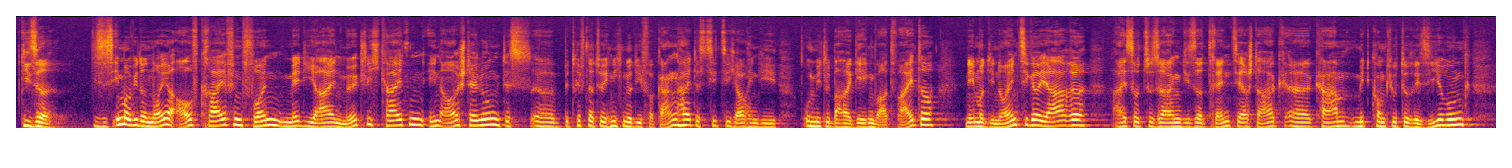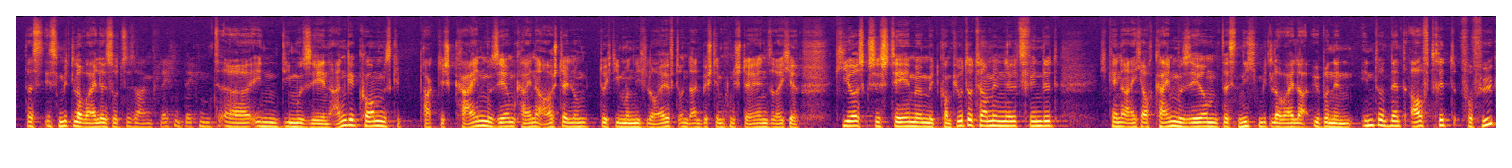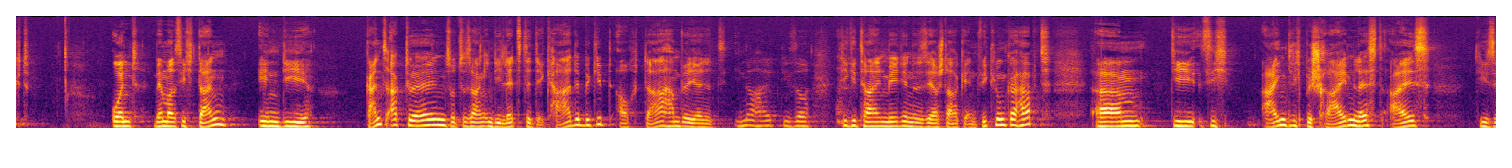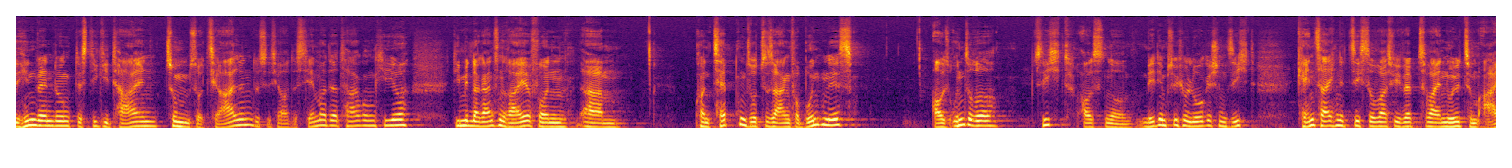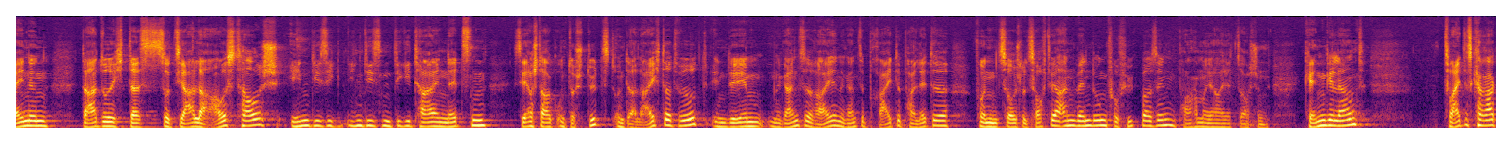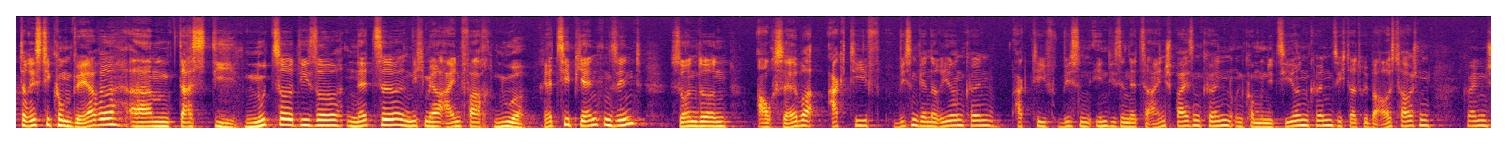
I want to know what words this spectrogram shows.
diese dieses immer wieder neue Aufgreifen von medialen Möglichkeiten in Ausstellungen, das äh, betrifft natürlich nicht nur die Vergangenheit, das zieht sich auch in die unmittelbare Gegenwart weiter. Nehmen wir die 90er Jahre, als sozusagen dieser Trend sehr stark äh, kam mit Computerisierung. Das ist mittlerweile sozusagen flächendeckend äh, in die Museen angekommen. Es gibt praktisch kein Museum, keine Ausstellung, durch die man nicht läuft und an bestimmten Stellen solche Kiosksysteme mit Computerterminals findet. Ich kenne eigentlich auch kein Museum, das nicht mittlerweile über einen Internetauftritt verfügt. Und wenn man sich dann in die ganz aktuellen, sozusagen in die letzte Dekade begibt, auch da haben wir jetzt innerhalb dieser digitalen Medien eine sehr starke Entwicklung gehabt, ähm, die sich eigentlich beschreiben lässt als diese Hinwendung des Digitalen zum Sozialen, das ist ja auch das Thema der Tagung hier, die mit einer ganzen Reihe von ähm, Konzepten sozusagen verbunden ist. Aus unserer Sicht, aus einer medienpsychologischen Sicht, kennzeichnet sich sowas wie Web 2.0 zum einen dadurch, dass sozialer Austausch in, diese, in diesen digitalen Netzen sehr stark unterstützt und erleichtert wird, indem eine ganze Reihe, eine ganze breite Palette von Social Software Anwendungen verfügbar sind. Ein paar haben wir ja jetzt auch schon kennengelernt. Zweites Charakteristikum wäre, ähm, dass die Nutzer dieser Netze nicht mehr einfach nur Rezipienten sind, sondern auch selber aktiv Wissen generieren können, aktiv Wissen in diese Netze einspeisen können und kommunizieren können, sich darüber austauschen können.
